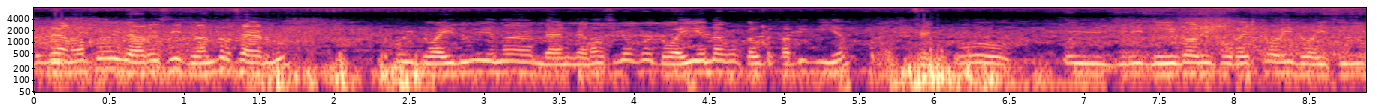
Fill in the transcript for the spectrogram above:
ਲੁਧਿਆਣਾ ਤੋਂ ਜਾ ਰਹੇ ਸੀ ਜਲੰਧਰ ਸਾਈਡ ਨੂੰ। ਕੋਈ ਦਵਾਈ ਦੂਈ ਇਹਨਾਂ ਲੈਣ ਜਾਣਾ ਸੀਗਾ ਕੋਈ ਦਵਾਈ ਇਹਨਾਂ ਕੋਲ ਗਲਤ ਖਾਧੀ ਗਈ ਆ। ਜੀ। ਉਹ ਕੋਈ ਜਿਹੜੀ ਨੀਂਦ ਵਾਲੀ ਕੋਰੈਸਟ ਵਾਲੀ ਦਵਾਈ ਸੀਗੀ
